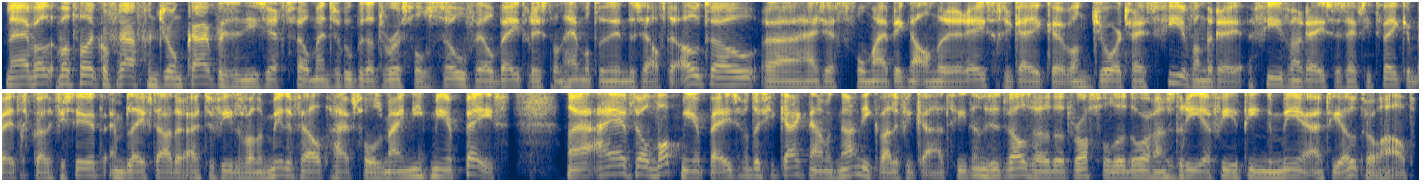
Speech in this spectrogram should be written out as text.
Nee, wat, wat wil ik al vraag van John Kuipers. En die zegt veel mensen roepen dat Russell zoveel beter is dan Hamilton in dezelfde auto. Uh, hij zegt, volgens mij heb ik naar andere races gekeken. Want George heeft vier van de vier van races heeft hij twee keer beter gekwalificeerd. En bleef daardoor uit de file van het middenveld. Hij heeft volgens mij niet meer pace. Nou ja, hij heeft wel wat meer pace. Want als je kijkt namelijk naar die kwalificatie, dan is het wel zo dat Russell er doorgaans drie à vier tiende meer uit die auto haalt.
